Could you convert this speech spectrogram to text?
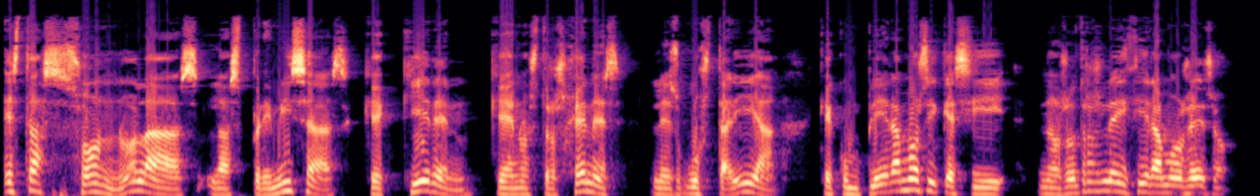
estas son ¿no? las, las premisas que quieren que nuestros genes les gustaría que cumpliéramos y que si nosotros le hiciéramos eso,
